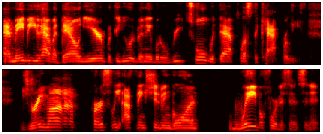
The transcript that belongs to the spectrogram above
And maybe you have a down year, but then you would have been able to retool with that plus the cap relief. Draymond, personally, I think should have been gone way before this incident.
